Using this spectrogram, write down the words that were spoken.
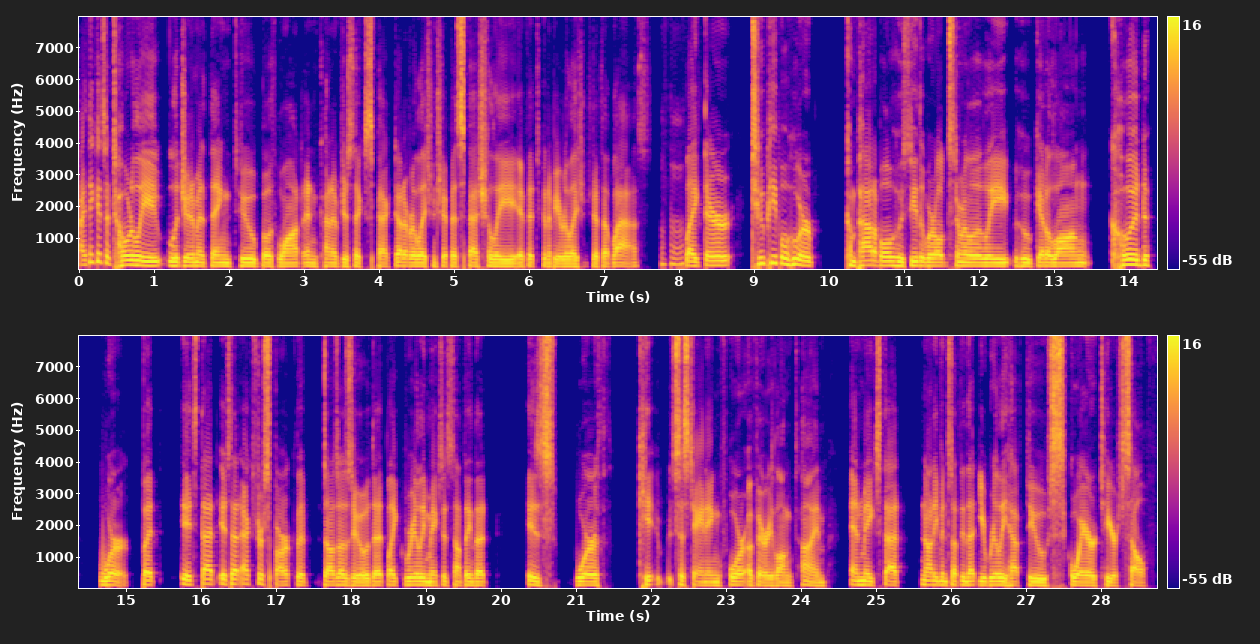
I think it's a totally legitimate thing to both want and kind of just expect out of a relationship, especially if it's going to be a relationship that lasts. Mhm. Like they're two people who are compatible, who see the world similarly, who get along, could work. But it's that it's that extra spark that Zaza Zoo that like really makes it something that is worth ki- sustaining for a very long time and makes that not even something that you really have to square to yourself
